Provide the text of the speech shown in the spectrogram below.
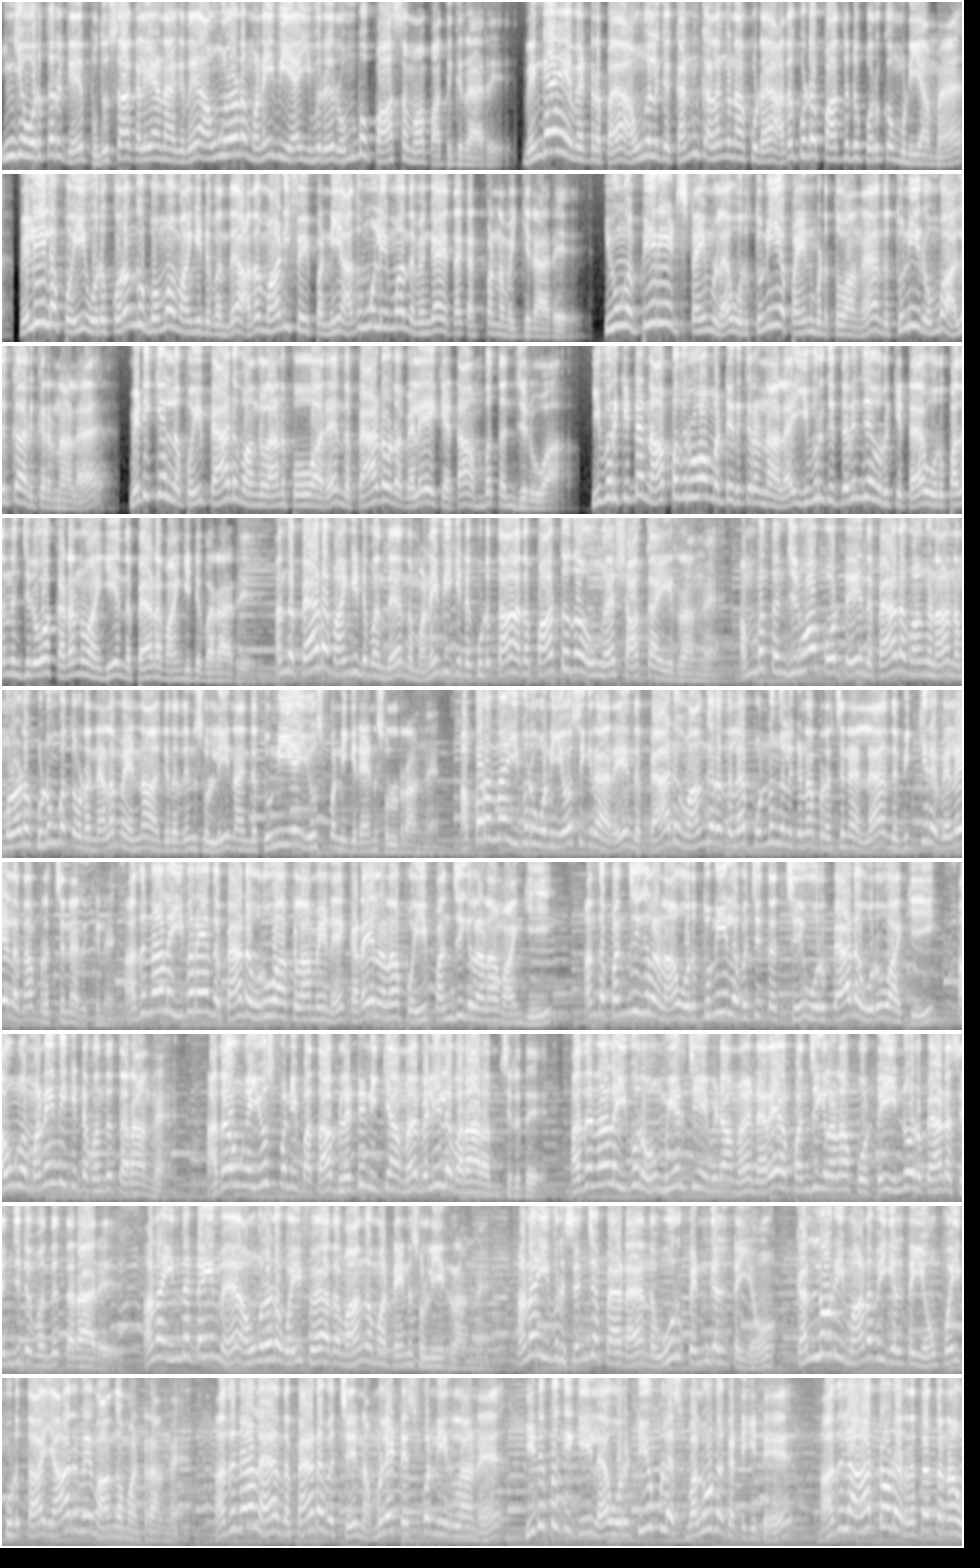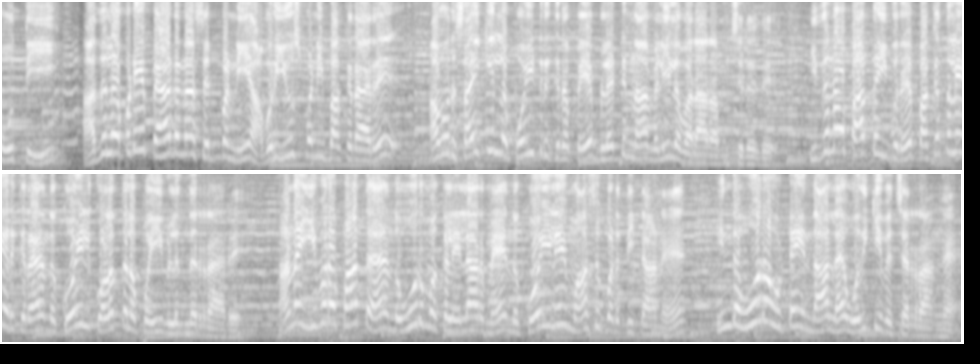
இங்க ஒருத்தருக்கு புதுசா கல்யாணம் ஆகுது. அவங்களோட மனைவிய இவரு ரொம்ப பாசமா பாத்துக்கிறாரு. வெங்காயம் வெட்டுறப்ப அவங்களுக்கு கண் கலங்குனா கூட அதை கூட பார்த்துட்டு பொறுக்க முடியாம வெளியில போய் ஒரு குரங்கு பொம்மை வாங்கிட்டு வந்து அதை மாடிஃபை பண்ணி அது மூலியமா அந்த வெங்காயத்தை கட் பண்ண வைக்கிறாரு. இவங்க பீரியட்ஸ் டைம்ல ஒரு துணியை பயன்படுத்துவாங்க. அந்த துணி ரொம்ப அழுக்கா இருக்கிறனால மெடிக்கல்ல போய் பேடு வாங்கலான்னு போவாரு. அந்த பேடோட விலையை கேட்டா 55 ரூபா. இவர்கிட்ட நாற்பது ரூபா மட்டும் இருக்கிறனால இவருக்கு தெரிஞ்சவர்கிட்ட ஒரு பதினஞ்சு ரூபா கடன் வாங்கி அந்த பேடை வாங்கிட்டு வராரு. அந்த பேடை வாங்கிட்டு வந்து அந்த மனைவி கிட்ட கொடுத்தா அதை பார்த்ததும் அவங்க ஷாக் ஆயிடுறாங்க. 55 ரூபா போட்டு இந்த பேடை வாங்கினா நம்மளோட குடும்பத்தோட நிலைமை என்ன ஆகுறதுன்னு சொல்லி நான் இந்த துணியே யூஸ் பண்ணிக்கிறேன்னு சொல்றாங்க. அப்புறம் தான் இவர் ஒன்னு யோசிக்கிறாரு இந்த பேடு வாங்குறதுல பொண்ணுங்களுக்குன்னா பிரச்சனை இல்ல அந்த விக்கிற விலையில தான் பிரச்சனை இருக்குன்னு. அதனால இவரே அந்த பேடை உருவாக்கலாமேன்னு கடையிலனா போய் பஞ்சுகளனா வாங்கி அந்த பஞ்சுகளனா ஒரு துணியில வச்சு தச்சு ஒரு பேடை உருவாக்கி அவங்க மனைவி கிட்ட வந்து தராங்க. அத அவங்க யூஸ் பண்ணி பார்த்தா பிளட் நிக்காம வெளியில வர ஆரம்பிச்சிருது. அதனால இவரும் முயற்சியை விடாம நிறைய பஞ்சுகளெல்லாம் போட்டு இன்னொரு பேடை செஞ்சுட்டு வந்து தராரு. ஆனா இந்த டைம் அவங்களோட ஒய்ஃப் அதை வாங்க மாட்டேன்னு சொல்லிடுறாங்க. ஆனா இவர் செஞ்ச பேடை அந்த ஊர் பெண்கள்கிட்டையும் கல்லூரி மாணவிகள்கிட்டையும் போய் கொடுத்தா யாருமே வாங்க மாட்றாங்க. அதனால அந்த பேடை வச்சு நம்மளே டெஸ்ட் பண்ணிரலான்னு இடுப்புக்கு கீழே ஒரு டியூப்லெஸ் பலூனை கட்டிக்கிட்டு அதுல ஆட்டோட ரத்தத்தனா ஊத்தி அதுல அப்படியே பேடனா செட் பண்ணி அவர் யூஸ் பண்ணி பாக்குறாரு. அவர் சைக்கிள்ல போயிட்டு இருக்கிறப்பே பிளட்னா வெளியில வர ஆரம்பிச்சிருது. இதெல்லாம் பார்த்த இவரு பக்கத்துல இருக்கிற அந்த கோயில் குளத்துல போய் விழுந்துடுறாரு. ஆனா இவரை பார்த்த அந்த ஊர் மக்கள் எல்லாருமே இந்த கோயிலே மாசுபடுத்திட்டான்னு இந்த ஊரை விட்டு இந்த ஆளை ஒதுக்கி வச்சிடுறாங்க.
